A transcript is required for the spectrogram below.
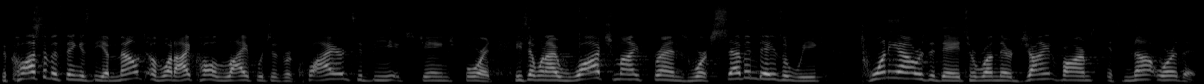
The cost of a thing is the amount of what I call life, which is required to be exchanged for it. He said, When I watch my friends work seven days a week, 20 hours a day to run their giant farms, it's not worth it.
